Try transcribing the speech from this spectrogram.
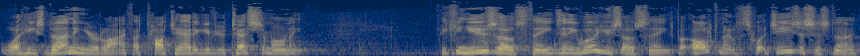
what He's done in your life. I taught you how to give your testimony. He can use those things, and He will use those things, but ultimately, it's what Jesus has done.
